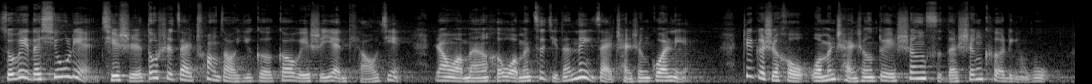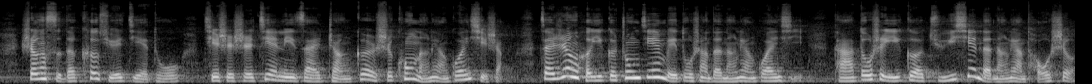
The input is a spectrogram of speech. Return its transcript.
所谓的修炼，其实都是在创造一个高维实验条件，让我们和我们自己的内在产生关联。这个时候，我们产生对生死的深刻领悟。生死的科学解读其实是建立在整个时空能量关系上，在任何一个中间维度上的能量关系，它都是一个局限的能量投射，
